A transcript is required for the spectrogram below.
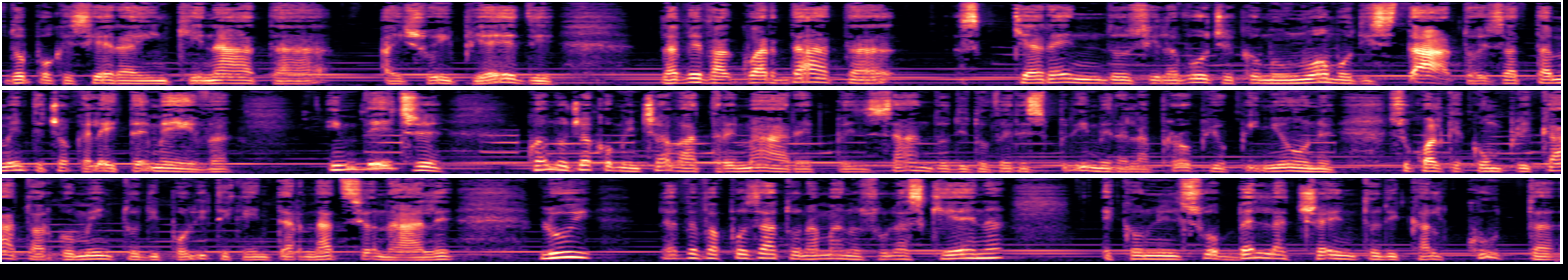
dopo che si era inchinata ai suoi piedi, l'aveva guardata schiarendosi la voce come un uomo di Stato, esattamente ciò che lei temeva. Invece, quando già cominciava a tremare pensando di dover esprimere la propria opinione su qualche complicato argomento di politica internazionale, lui le aveva posato una mano sulla schiena e con il suo bell'accento di Calcutta,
